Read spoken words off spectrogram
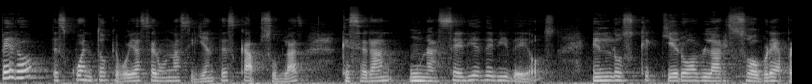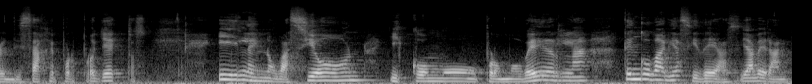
Pero les cuento que voy a hacer unas siguientes cápsulas que serán una serie de videos en los que quiero hablar sobre aprendizaje por proyectos y la innovación y cómo promoverla. Tengo varias ideas, ya verán,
